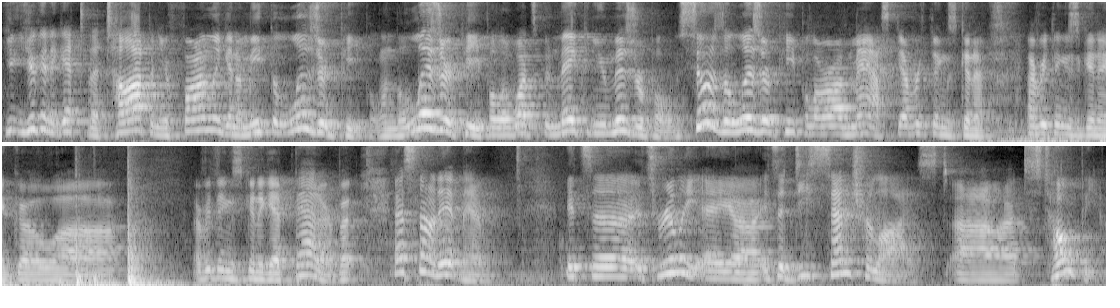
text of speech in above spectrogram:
you're going to get to the top and you're finally going to meet the lizard people, and the lizard people are what's been making you miserable. As soon as the lizard people are unmasked, everything's gonna everything's gonna go. Uh, everything's going to get better. But that's not it, man. It's a, it's really a, uh, it's a decentralized uh, dystopia,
